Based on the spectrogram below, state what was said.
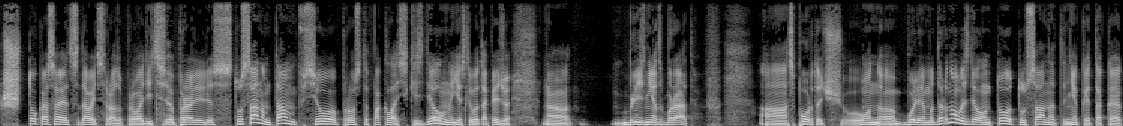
Что касается, давайте сразу проводить параллели с Тусаном, там все просто по классике сделано. Если вот, опять же, близнец-брат а, Спортач, он а, более модерново сделан, то Тусан это некая такая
